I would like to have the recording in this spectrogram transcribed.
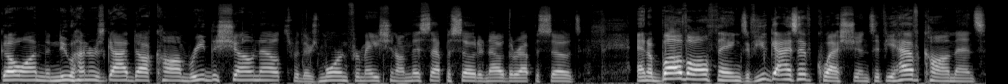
Go on the newhuntersguide.com, read the show notes where there's more information on this episode and other episodes. And above all things, if you guys have questions, if you have comments,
